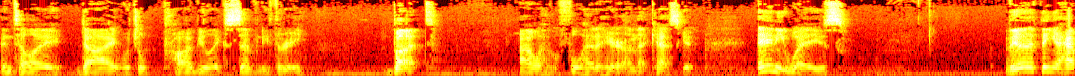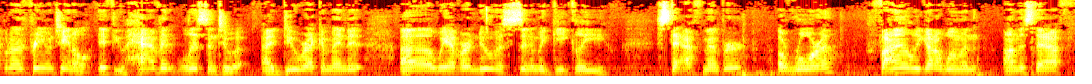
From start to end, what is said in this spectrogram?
until I die, which will probably be like 73. But I will have a full head of hair on that casket. Anyways, the other thing that happened on the premium channel, if you haven't listened to it, I do recommend it. Uh, we have our newest Cinema Geekly staff member, Aurora. Finally got a woman on the staff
